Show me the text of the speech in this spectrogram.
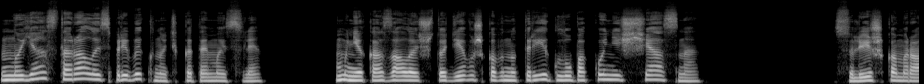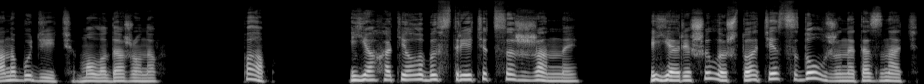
но я старалась привыкнуть к этой мысли. Мне казалось, что девушка внутри глубоко несчастна. «Слишком рано будить, молодоженов». «Пап, я хотела бы встретиться с Жанной. Я решила, что отец должен это знать.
